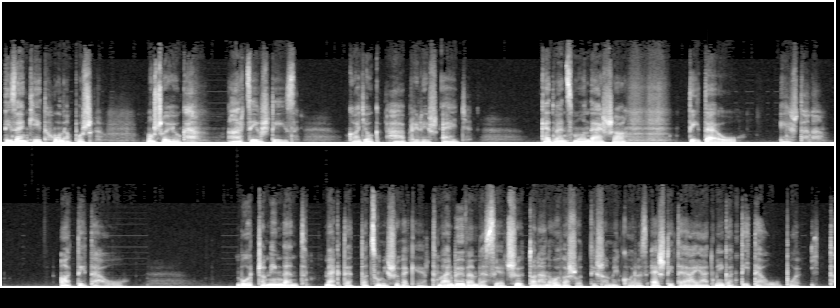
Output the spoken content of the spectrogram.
tizenkét hónapos. Mosolyog, március tíz. Kagyog, április egy. Kedvenc mondása, Titeó. Istenem, a Titeó. Borcsa mindent megtett a cumi süvegért. Már bőven beszélt, sőt, talán olvasott is, amikor az esti teáját még a Titeóból itta.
